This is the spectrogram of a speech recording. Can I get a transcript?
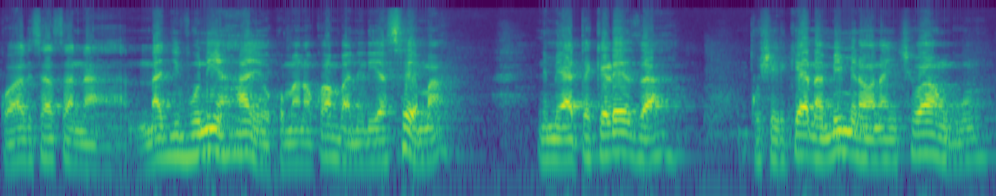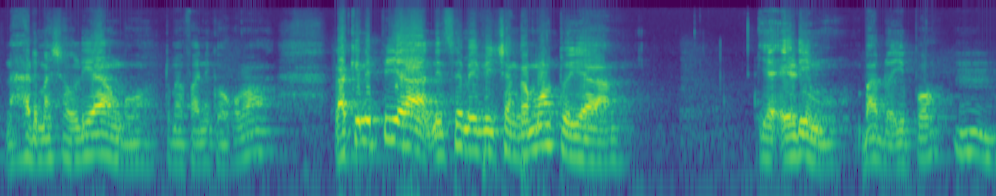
Kwa hali sasa na najivunia hayo kwa maana kwamba niliyasema, nimeyatekeleza kushirikiana na mimi na wananchi wangu na halmashauri yangu tumefanikiwa kwa. Lakini pia niseme hivi changamoto ya ya elimu bado ipo Mm.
